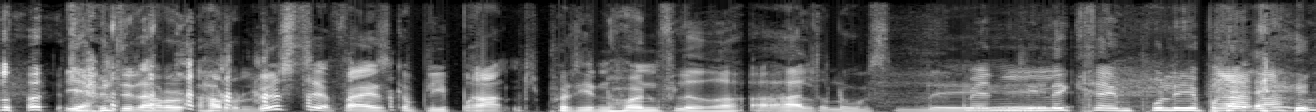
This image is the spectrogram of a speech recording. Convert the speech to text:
Ja, det der, har, du, har du lyst til at faktisk at blive brændt på dine håndflader og aldrig nogensinde... Øh, Med en lille creme brulee brænder.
